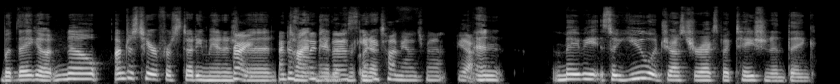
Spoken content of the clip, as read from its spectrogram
But they go, no, I'm just here for study Right. management, I just want time to do this. management. You know, time management. Yeah. and maybe so you adjust your expectation and think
